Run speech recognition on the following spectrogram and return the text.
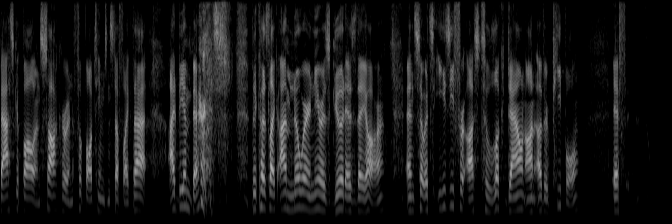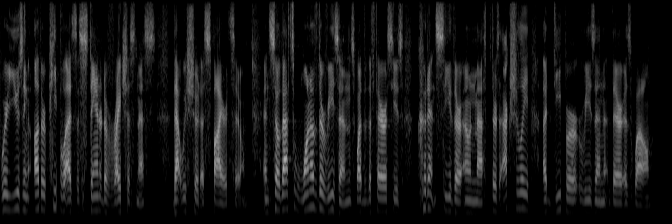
basketball and soccer and football teams and stuff like that, I'd be embarrassed because like I'm nowhere near as good as they are. And so it's easy for us to look down on other people if we're using other people as the standard of righteousness that we should aspire to. And so that's one of the reasons why the Pharisees couldn't see their own mess. But there's actually a deeper reason there as well.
